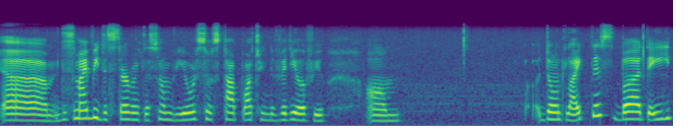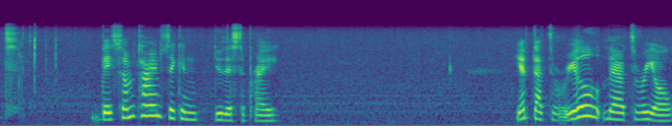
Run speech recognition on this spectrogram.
Um, this might be disturbing to some viewers, so stop watching the video if you um, don't like this, but they eat they sometimes they can do this to prey. Yep, that's real. That's real.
